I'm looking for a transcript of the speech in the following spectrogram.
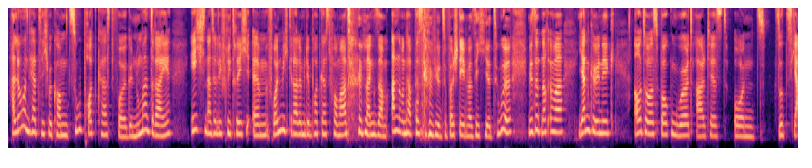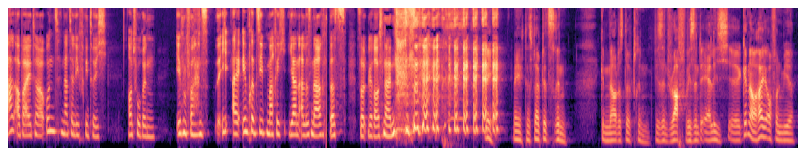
Hallo und herzlich willkommen zu Podcast-Folge Nummer drei. Ich, Nathalie Friedrich, ähm, freue mich gerade mit dem Podcast-Format langsam an und habe das Gefühl zu verstehen, was ich hier tue. Wir sind noch immer Jan König, Autor, Spoken Word Artist und Sozialarbeiter und Nathalie Friedrich, Autorin ebenfalls. Ich, äh, Im Prinzip mache ich Jan alles nach. Das sollten wir rausschneiden. nee, nee, das bleibt jetzt drin. Genau, das bleibt drin. Wir sind rough, wir sind ehrlich. Äh, genau, hi auch von mir.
